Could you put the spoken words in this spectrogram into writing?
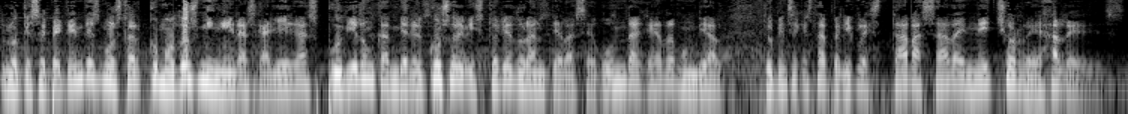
Lo que se pretende es mostrar cómo dos mineras gallegas pudieron cambiar el curso de la historia durante la Segunda Guerra Mundial. Tú piensas que esta película está basada en hechos reales.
